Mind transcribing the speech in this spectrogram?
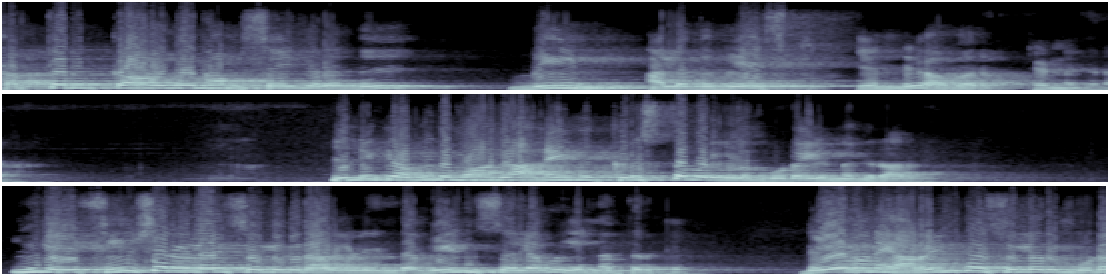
கர்த்தருக்காக நாம் செய்கிறது வீண் அல்லது வேஸ்ட் என்று அவர் எண்ணுகிறார். இன்னைக்கு அவ்விதமாக அநேக கிறிஸ்தவர்களும் கூட எண்ணுகிறார்கள். இங்கே சீஷர்களே சொல்லுகிறார்கள் இந்த வீண் செலவு என்னத்திற்கு? தேவனை அறிந்த சிலரும் கூட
